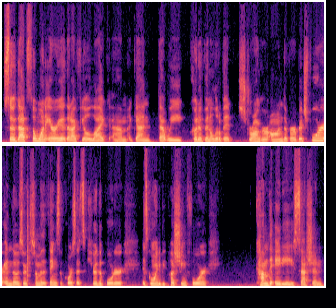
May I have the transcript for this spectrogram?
so that's the one area that i feel like um, again that we could have been a little bit stronger on the verbiage for. And those are some of the things, of course, that Secure the Border is going to be pushing for come the ADA session,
